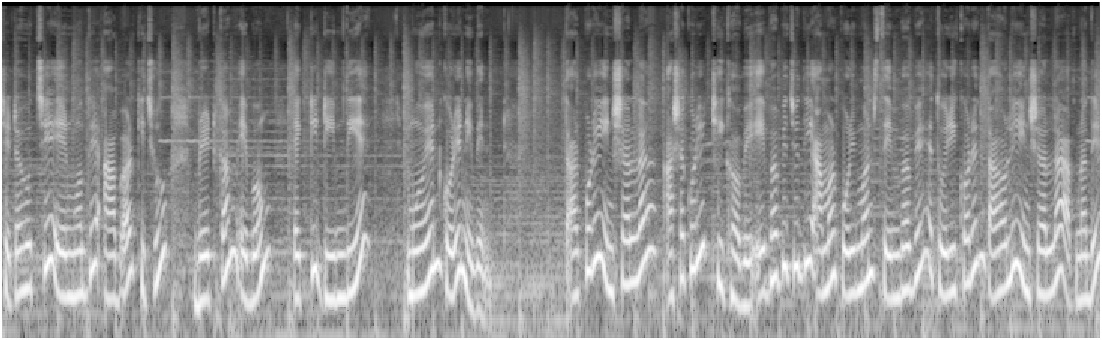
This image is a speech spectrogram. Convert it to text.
সেটা হচ্ছে এর মধ্যে আবার কিছু ব্রেড কাম এবং একটি ডিম দিয়ে মোয়েন করে নেবেন। তারপরে ইনশাল্লাহ আশা করি ঠিক হবে। এভাবে যদি আমার পরিমাণ সেমভাবে তৈরি করেন, তাহলে ইনশাল্লাহ আপনাদের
